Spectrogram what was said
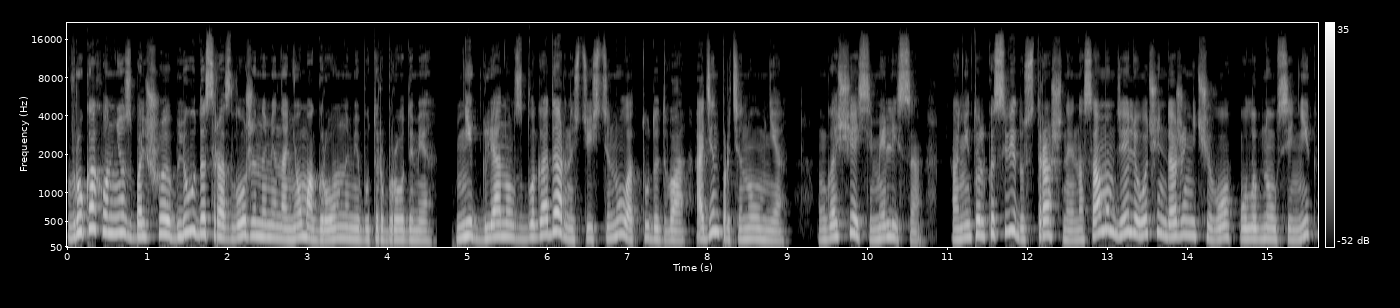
В руках он нес большое блюдо с разложенными на нем огромными бутербродами. Ник глянул с благодарностью и стянул оттуда два. Один протянул мне. «Угощайся, Мелисса. Они только с виду страшные, на самом деле очень даже ничего», — улыбнулся Ник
